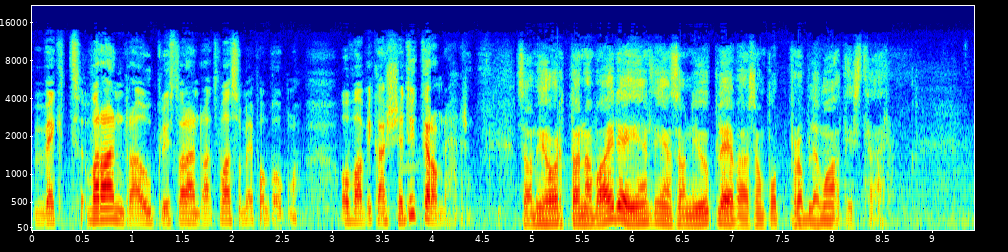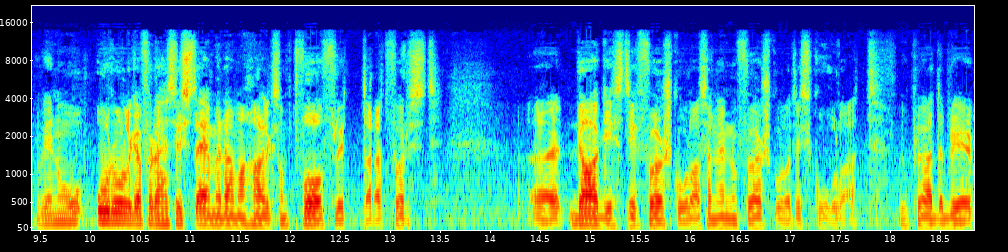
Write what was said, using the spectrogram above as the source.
väckt varandra och upplyst varandra att vad som är på gång och, och vad vi kanske tycker om det här. Sami Hortana, vad är det egentligen som ni upplever som problematiskt här? Vi är nog oroliga för det här systemet där man har liksom två flyttar, att först äh, dagis till förskola och sen ännu förskola till skola. Att vi upplever att det blir,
